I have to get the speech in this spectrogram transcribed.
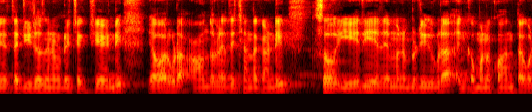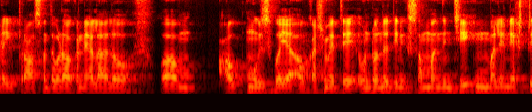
మిగతా డీటెయిల్స్ అనేటువంటి చెక్ చేయండి. ఎవరు కూడా ఆందోళన అయితే చెందకండి. సో ఏది ఏదేమైనప్పటికీ కూడా ఇంకా మనకు అంతా కూడా ఈ ప్రాసెస్ అంతా కూడా ఒక నెలలో ముగిసిపోయే అవకాశం అయితే ఉంటుంది. దీనికి సంబంధించి మళ్ళీ నెక్స్ట్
